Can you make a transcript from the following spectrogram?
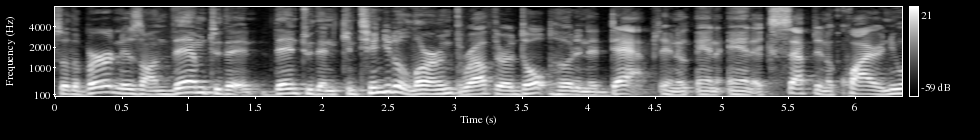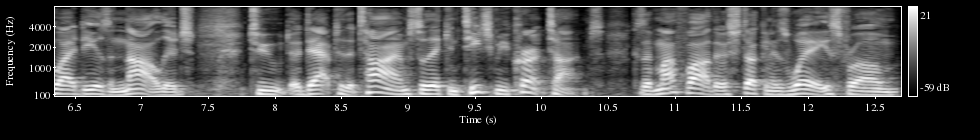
So the burden is on them to the, then to then continue to learn throughout their adulthood and adapt and, and, and accept and acquire new ideas and knowledge to adapt to the times so they can teach me current times. Because if my father is stuck in his ways from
